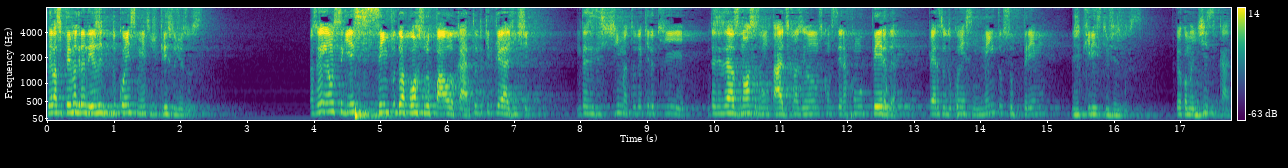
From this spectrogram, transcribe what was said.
pela suprema grandeza do conhecimento de Cristo Jesus. Nós vamos seguir esse exemplo do apóstolo Paulo, cara. Tudo aquilo que a gente muitas vezes estima, tudo aquilo que Muitas vezes é as nossas vontades que nós vamos considerar como perda perto do conhecimento supremo de Cristo Jesus. Porque, como eu disse, cara,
